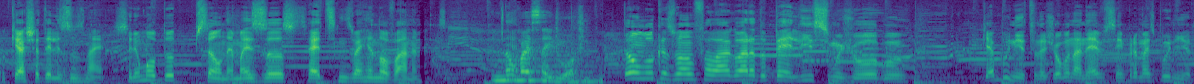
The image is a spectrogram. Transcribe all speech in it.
O que acha deles nos Niners? Seria uma boa opção, né? Mas os Redskins vai renovar, né? Não vai sair de Washington. Então, Lucas, vamos falar agora do belíssimo jogo. Que é bonito, né? Jogo na neve sempre é mais bonito,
